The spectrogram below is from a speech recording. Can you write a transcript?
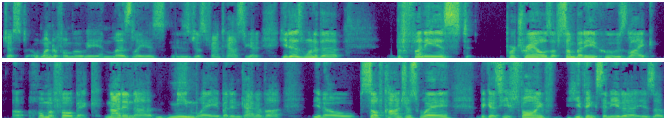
just a wonderful movie and leslie is is just fantastic he does one of the the funniest portrayals of somebody who's like homophobic not in a mean way but in kind of a you know self-conscious way because he's falling he thinks anita is a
